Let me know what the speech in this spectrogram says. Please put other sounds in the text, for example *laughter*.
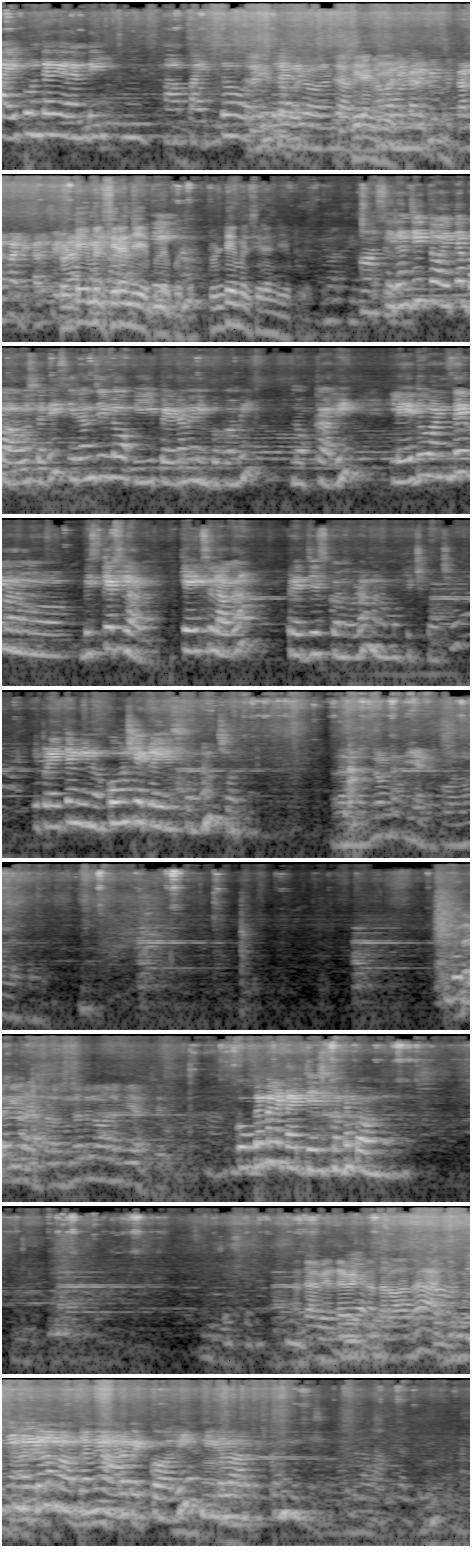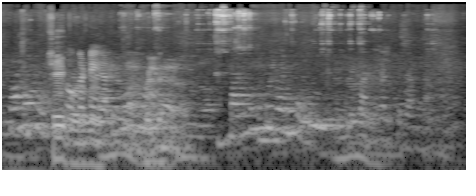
పైప్ ఉంటది కదండి. ఆ పైప్తో ట్వంటీ ఎంఎల్ సిరంజి చెప్పు లేకపోతే. ట్వంటీ ఎంఎల్ సిరంజి చెప్పు ఆ, సిరంజితో అయితే బాగా వస్తుంది సిరంజిలో ఈ పేడను నింపుకొని నొక్కాలి. లేదు అంటే మనము బిస్కెట్స్ లాగా కేక్స్ లాగా ప్రెస్ చేసుకొని కూడా మనం ముట్టించుకోవచ్చు. ఇప్పుడైతే నేను కోన్ షేప్లో చేస్తున్నాం చూడండి. అదే గొబ్బెమ్మల టైప్ చేసుకుంటే బాగుంటుంది. ఇది నీడలో మాత్రమే ఆరబెట్టుకోవాలి. నీడలో ఆరబెట్టుకొని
